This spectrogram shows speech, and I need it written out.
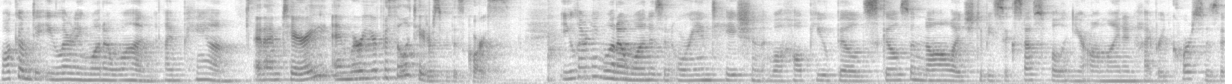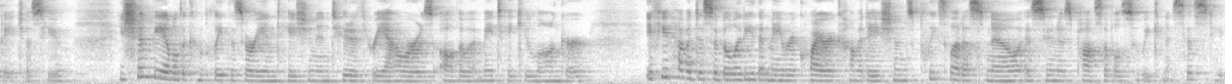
Welcome to eLearning 101. I'm Pam. And I'm Terry, and we're your facilitators for this course. eLearning 101 is an orientation that will help you build skills and knowledge to be successful in your online and hybrid courses at HSU. You should be able to complete this orientation in two to three hours, although it may take you longer. If you have a disability that may require accommodations, please let us know as soon as possible so we can assist you.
